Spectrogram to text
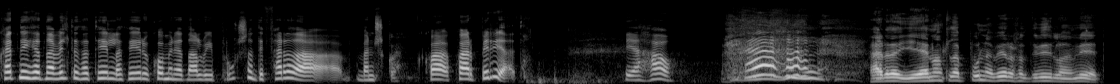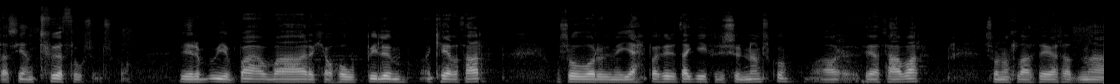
Hvernig hérna vildi það til að þið eru komin hérna alveg í brúsandi ferðamennsku? Hva, hvað er byrjað þetta? Jáhá. Herðu, ég er náttúrulega búin að vera svolítið viðlóðin við þetta síðan 2000 sko. Við erum, ég var hjá hópbílum að kera þar og svo vorum við með jeppafyrirtæki fyrir sunnan sko, að, þegar það var. Svo náttúrulega þegar þarna,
